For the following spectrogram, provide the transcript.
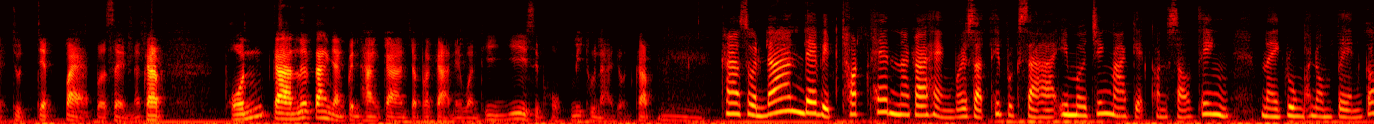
21.78%นะครับ ผลการเลือกตั้งอย่างเป็นทางการจะประกาศในวันที่ 26 มิถุนายนครับ ค่ะ ส่วนด้านเดวิดท็อตเทนนะคะแห่งบริษัทที่ปรึกษา Emerging Market Consulting ในกรุงพนมเปญก็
